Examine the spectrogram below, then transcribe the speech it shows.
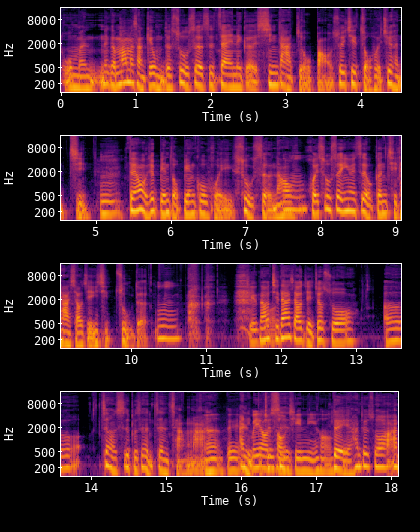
我们那个妈妈想给我们的宿舍是在那个新大久保，所以其实走回去很近。嗯，等下我就边走边哭回宿舍，然后回宿舍因为是有跟其他小姐一起住的。嗯，然后其他小姐就说：“呃，这种事不是很正常吗？嗯，对，啊，你没有同情你哈？对，他就说啊，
